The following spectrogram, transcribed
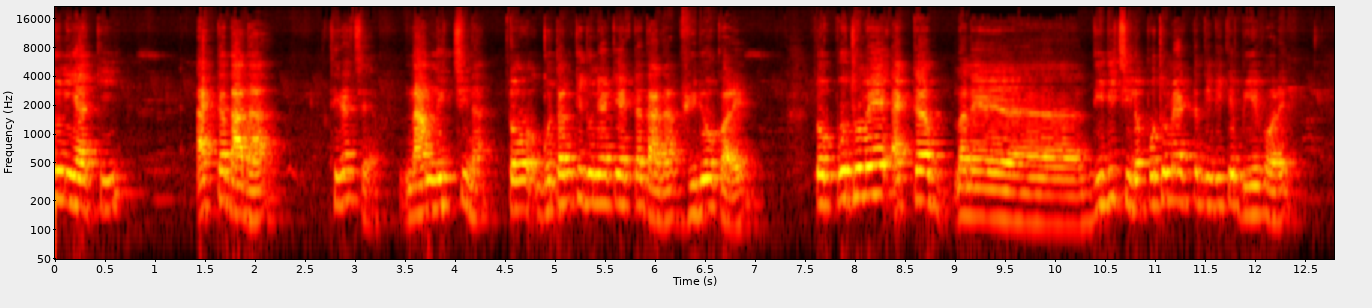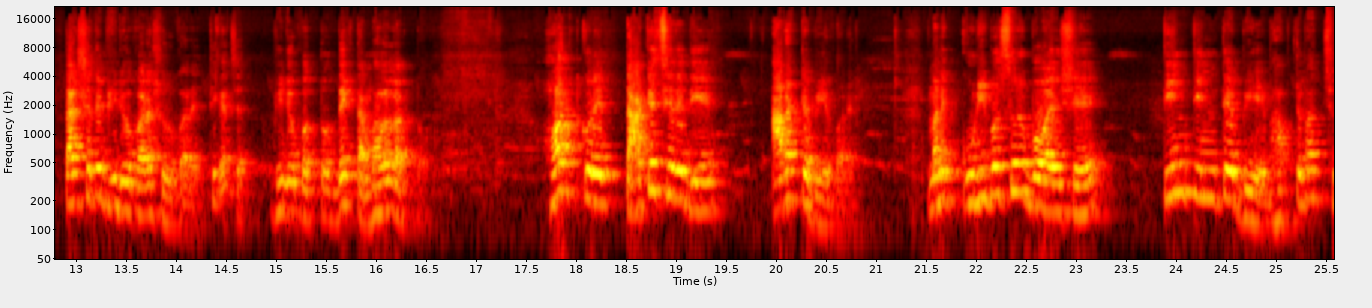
দুনিয়া কি? একটা দাদা ঠিক আছে? নাম নিচ্ছি না। তো গুদাম কি দুনিয়া কি একটা দাদা ভিডিও করে। তো প্রথমে একটা মানে দিদি ছিল, প্রথমে একটা দিদিকে বিয়ে করে, তার সাথে ভিডিও করা শুরু করে, ঠিক আছে? ভিডিও করতো, দেখতাম, ভালো লাগতো। হট করে তাকে ছেড়ে দিয়ে আর একটা বিয়ে করে। মানে কুড়ি বছর বয়সে তিন তিনটে বিয়ে, ভাবতে পারছ?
